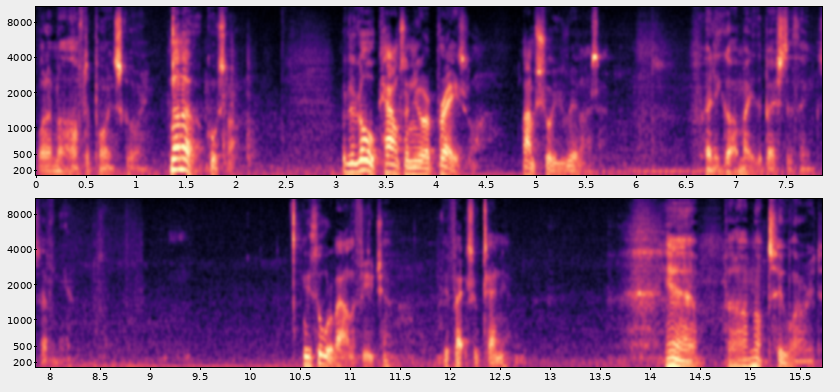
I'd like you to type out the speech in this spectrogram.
Well, I'm not after point scoring. No, no, of course not. But it'll all count on your appraisal. I'm sure you realise that. Well, you've got to make the best of things, haven't you? You thought about the future, the effects of tenure. Yeah, but I'm not too worried.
